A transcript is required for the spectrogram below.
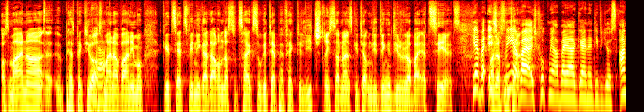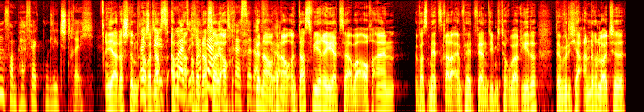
aus meiner äh, Perspektive, Ja. aus meiner Wahrnehmung, geht es jetzt weniger darum, dass du zeigst, so geht der perfekte Lidstrich, sondern es geht ja um die Dinge, die du dabei erzählst. ja, aber ich, nee, ja, aber ich gucke mir aber ja gerne die Videos an vom perfekten Lidstrich. Ja, das stimmt. Aber das, Verstehst du? aber, Also aber das ja soll auch. Genau, dafür. genau. Und das wäre jetzt ja aber auch ein, was mir jetzt gerade einfällt, während ich darüber rede, dann würde ich ja andere Leute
